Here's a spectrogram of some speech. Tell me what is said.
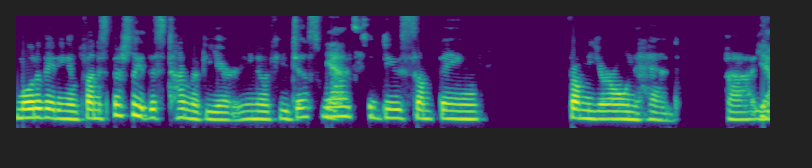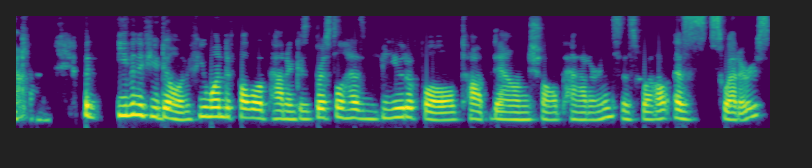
motivating and fun especially at this time of year. You know if you just want to do something from your own head. Uh, Yeah. But even if you don't, if you want to follow a pattern, because Bristol has beautiful top-down shawl patterns as well as sweaters,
